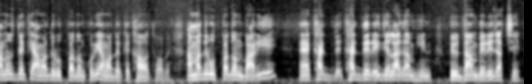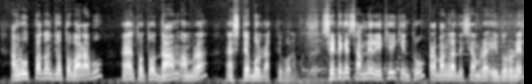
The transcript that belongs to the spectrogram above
মানুষদেরকে আমাদের উৎপাদন করি আমাদেরকে খাওয়াতে হবে। আমাদের উৎপাদন বাড়িয়ে হ্যাঁ খাদ্য, খাদ্যের এই যে লাগামহীন দাম বেড়ে যাচ্ছে, আমরা উৎপাদন যত বাড়াবো হ্যাঁ তত দাম আমরা স্টেবল রাখতে পারব। সেটাকে সামনে রেখেই কিন্তু বাংলাদেশে আমরা এই ধরনের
